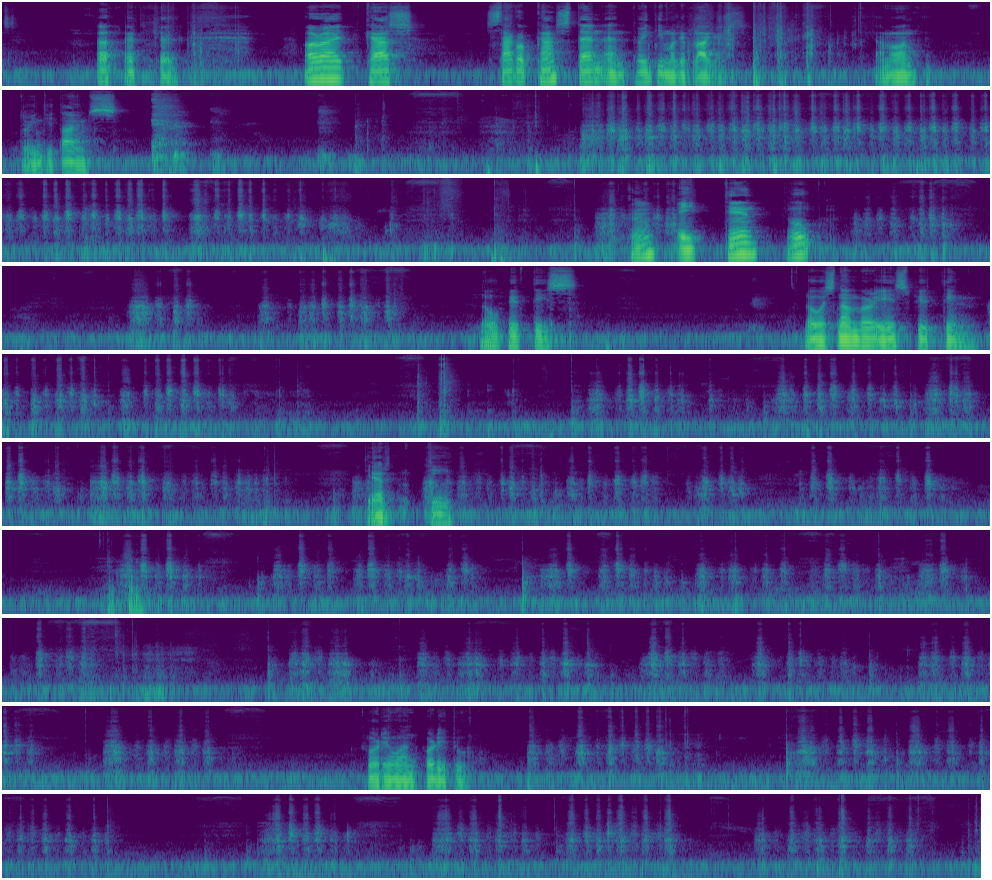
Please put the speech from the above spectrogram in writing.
okay. Alright, cash. Stack of cash, 10 and 20 multipliers. Come on. 20 times. Okay, 8, 10. Oh. No 50s. Lowest number is 15. Thirty. 41, 42.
